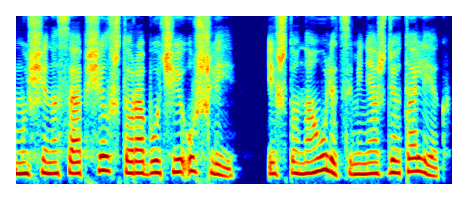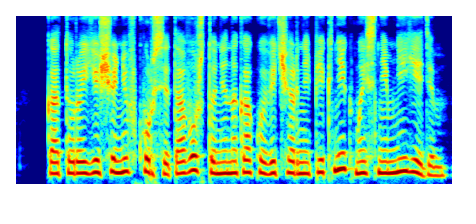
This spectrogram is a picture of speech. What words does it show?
Мужчина сообщил, что рабочие ушли, и что на улице меня ждет Олег, который еще не в курсе того, что ни на какой вечерний пикник мы с ним не едем.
